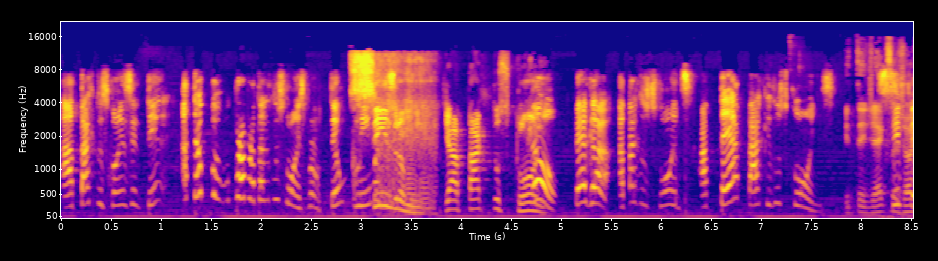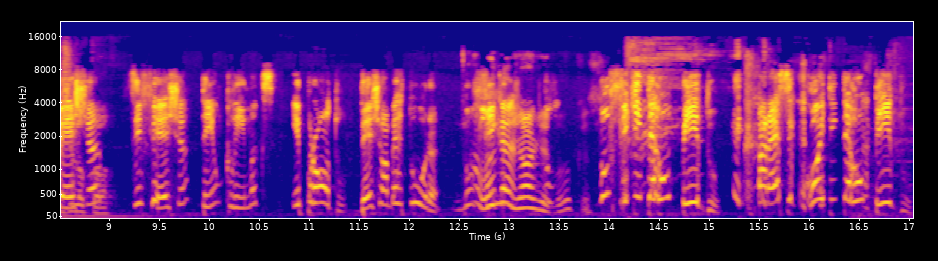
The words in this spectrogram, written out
Ataque dos Clones ele tem. Até o próprio Ataque dos Clones, pronto, tem um clima. Síndrome de Ataque dos Clones. Não, pega Ataque dos Clones até Ataque dos Clones. Peter Jackson se e Jorge fecha, Lucas. se fecha, tem um clímax e pronto, deixa uma abertura. Não Falando fica. em Jorge não, Lucas. não fica interrompido. Parece coito interrompido.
